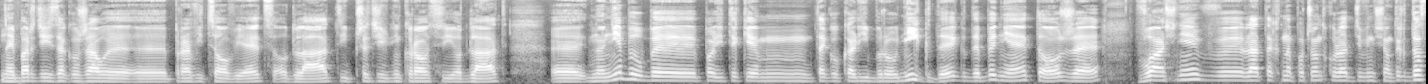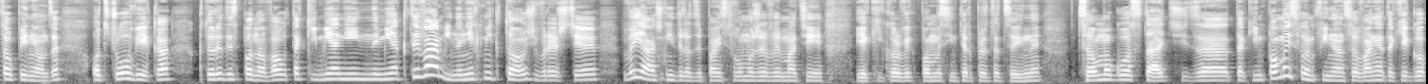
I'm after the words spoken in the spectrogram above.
najbardziej zagorzały prawicowiec od lat, lat i przeciwnik Rosji od lat, e, no nie byłby politykiem tego kalibru nigdy, gdyby nie to, że właśnie w latach, na początku lat 90. dostał pieniądze od człowieka, który dysponował takimi, a nie innymi aktywami. No niech mi ktoś wreszcie wyjaśni, drodzy Państwo, może Wy macie jakikolwiek pomysł interpretacyjny, co mogło stać za takim pomysłem finansowania takiego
